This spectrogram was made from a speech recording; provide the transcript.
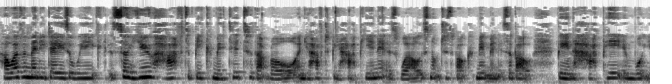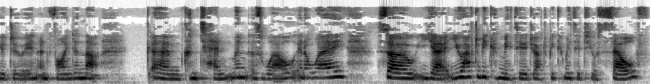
however many days a week. So you have to be committed to that role and you have to be happy in it as well. It's not just about commitment. It's about being happy in what you're doing and finding that um, contentment as well in a way. So yeah, you have to be committed. You have to be committed to yourself,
